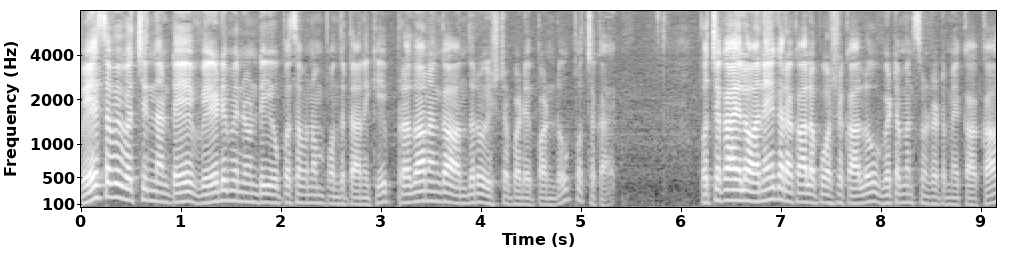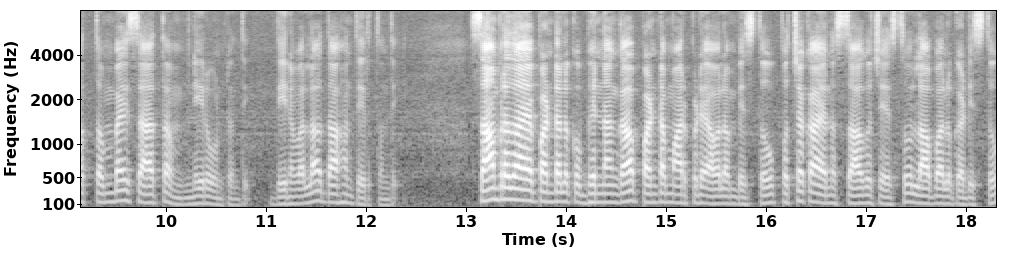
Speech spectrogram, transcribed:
వేసవి వచ్చిందంటే వేడిమి నుండి ఉపశమనం పొందటానికి ప్రధానంగా అందరూ ఇష్టపడే పండు పుచ్చకాయ. పుచ్చకాయలో అనేక రకాల పోషకాలు విటమిన్స్ ఉండటమే కాక తొంభై శాతం నీరు ఉంటుంది. దీనివల్ల దాహం తీరుతుంది. సాంప్రదాయ పంటలకు భిన్నంగా పంట మార్పిడి అవలంబిస్తూ పుచ్చకాయను సాగు చేస్తూ లాభాలు గడిస్తూ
